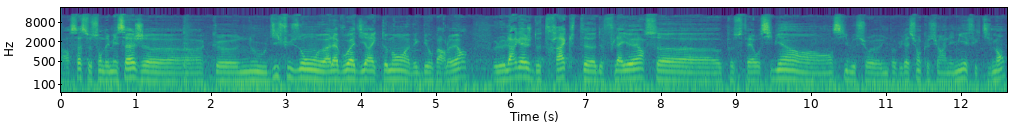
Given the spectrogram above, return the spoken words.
Alors ça, ce sont des messages euh, que nous diffusons à la voix directement avec des haut-parleurs. Le largage de tracts, de flyers euh, peut se faire aussi bien en cible sur une population que sur un ennemi, effectivement.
